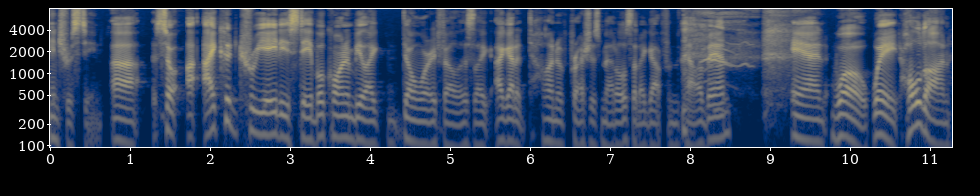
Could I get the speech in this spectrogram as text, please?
Interesting. Uh, so I, I could create a stable coin and be like, "Don't worry, fellas. Like, I got a ton of precious metals that I got from the Taliban." and whoa, wait, hold on.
